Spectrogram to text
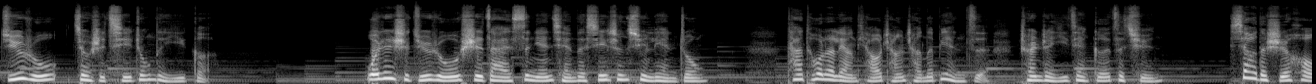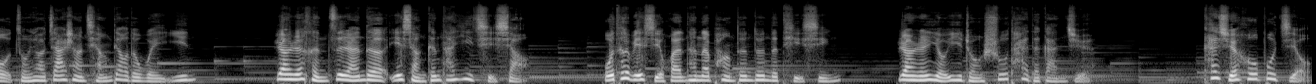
菊如就是其中的一个。我认识菊如是在四年前的新生训练中。她拖了两条长长的辫子，穿着一件格子裙，笑的时候总要加上强调的尾音，让人很自然的也想跟他一起笑。我特别喜欢他那胖墩墩的体型，让人有一种舒泰的感觉。开学后不久，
